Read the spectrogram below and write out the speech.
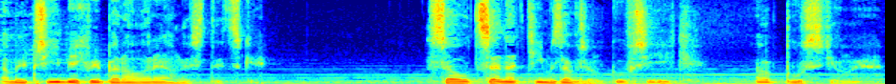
aby příběh vypadal realisticky. Soudce nad tím zavřel kufřík a pustil je.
